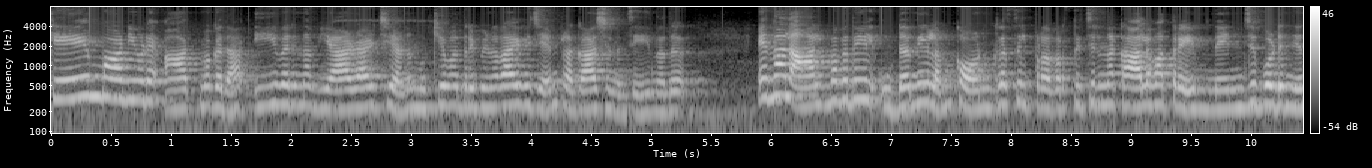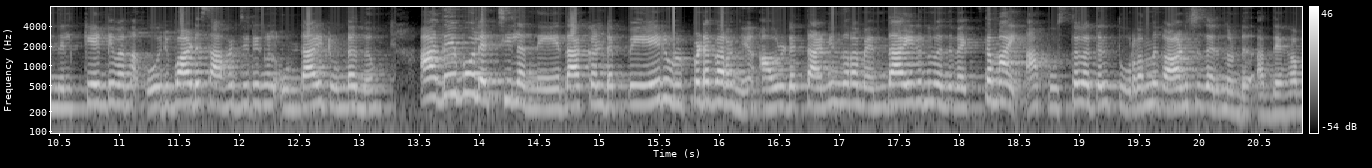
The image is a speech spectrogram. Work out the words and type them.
കെ എം മാണിയുടെ ആത്മകഥ ഈ വരുന്ന വ്യാഴാഴ്ചയാണ് മുഖ്യമന്ത്രി പിണറായി വിജയൻ പ്രകാശനം ചെയ്യുന്നത്. എന്നാൽ ആത്മകഥയിൽ ഉടനീളം കോൺഗ്രസിൽ പ്രവർത്തിച്ചിരുന്ന കാലമത്രയും നെഞ്ചുപൊടിഞ്ഞ് നിൽക്കേണ്ടി വന്ന ഒരുപാട് സാഹചര്യങ്ങൾ ഉണ്ടായിട്ടുണ്ടെന്നും അതേപോലെ ചില നേതാക്കളുടെ പേരുൾപ്പെടെ പറഞ്ഞ് അവരുടെ തനി നിറം എന്തായിരുന്നുവെന്ന് വ്യക്തമായി ആ പുസ്തകത്തിൽ തുറന്നു കാണിച്ചു തരുന്നുണ്ട് അദ്ദേഹം.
